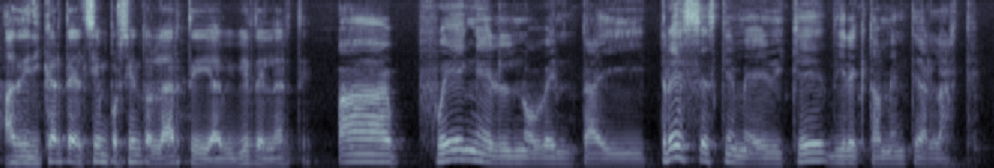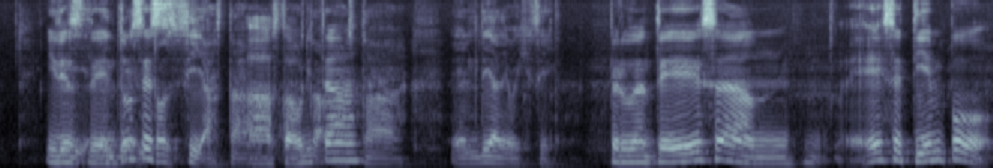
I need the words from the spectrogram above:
a dedicarte al 100% al arte y a vivir del arte ah, fue en el 93 es que me dediqué directamente al arte. Y desde entonces, sí hasta hasta ahorita hasta el día de hoy sí pero durante esa, mm, ese tiempo,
